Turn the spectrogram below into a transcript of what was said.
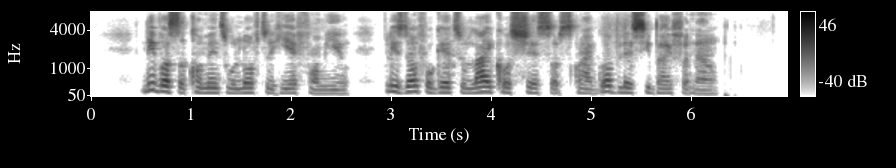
Leave us a comment. We'd love to hear from you. Please don't forget to like us, share, subscribe. God bless you. Bye for now.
